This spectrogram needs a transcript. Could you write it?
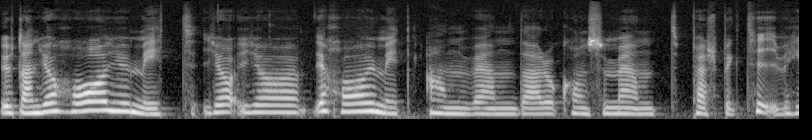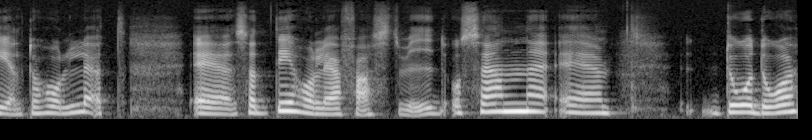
Utan jag har ju mitt, jag, jag, jag har ju mitt användar och konsumentperspektiv helt och hållet. Eh, så det håller jag fast vid. Och sen eh, då och då,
